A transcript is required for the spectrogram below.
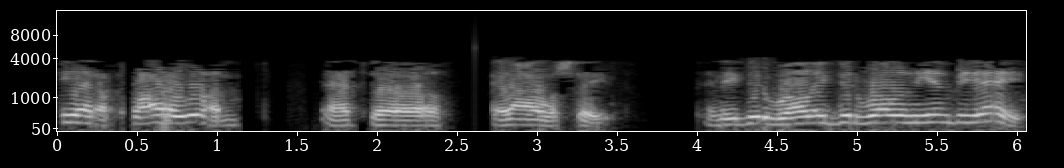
he had a quite a run at uh, at Iowa State and he did well. He did well in the NBA.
